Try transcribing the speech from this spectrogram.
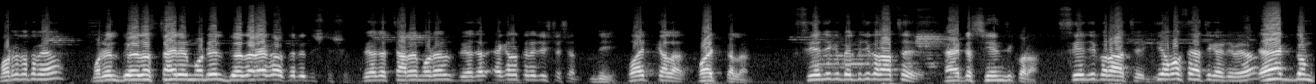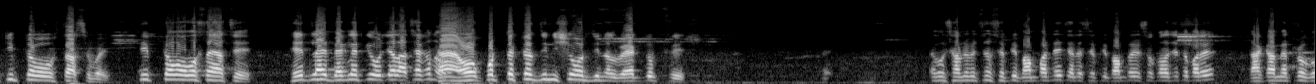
মডেল কত ভাইয়া? মডেল দুই হাজার চারের মডেল দুই হাজার এগারোতে রেজিস্ট্রেশন দুই হাজার চারের মডেল দুই হাজার এগারোতে রেজিস্ট্রেশন জি। White colour white colour CNG কি বেলপিজি করা আছে? হ্যাঁ এটা সিএনজি করা। সিএনজি করা আছে। কি অবস্থায় আছে গাড়িটি ভাইয়া? একদম টিপটপ অবস্থা আছে ভাই। টিপটপ অবস্থায় আছে। হেডলাইট ব্যাকলাইট কি অরিজিনাল আছে এখন? হ্যাঁ ও প্রত্যেকটা জিনিসই অরিজিনাল ভাই একদম ফ্রেশ এবং সামনে পেছনে সেফটি বাম্পার নেই চাইলে সেফটি বাম্পার ইনস্টল করা যেতে পারে। ঢাকা মেট্রো গ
